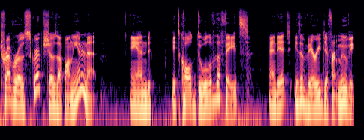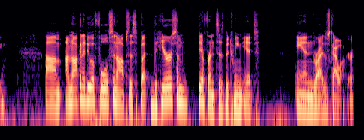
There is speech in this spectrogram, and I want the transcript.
Trevorrow's script shows up on the internet. And it's called Duel of the Fates, and it is a very different movie. Um, I'm not going to do a full synopsis, but here are some differences between it and Rise of Skywalker.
